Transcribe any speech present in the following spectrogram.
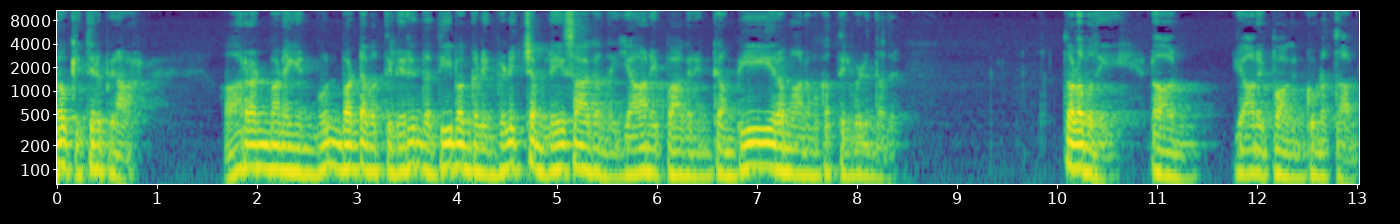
நோக்கி திருப்பினார். அரண்மனையின் முன் மண்டபத்தில் எரிந்த தீபங்களின் வெளிச்சம் லேசாக அந்த யானைப்பாகனின் கம்பீரமான முகத்தில் விழுந்தது. தளபதி நான் யானைப்பாகன் கூடத்தான்.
